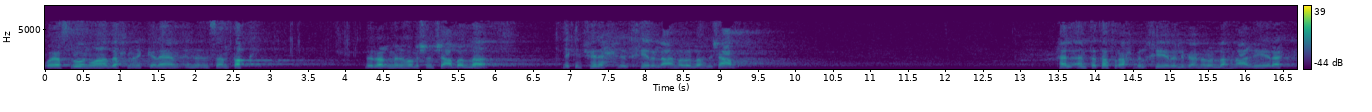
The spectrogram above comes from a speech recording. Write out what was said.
ويسرون واضح من الكلام انه انسان تقي. بالرغم إن هو مش من شعب الله. لكن فرح للخير اللي عمله الله لشعبه. هل أنت تفرح بالخير اللي بيعمله الله مع غيرك؟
